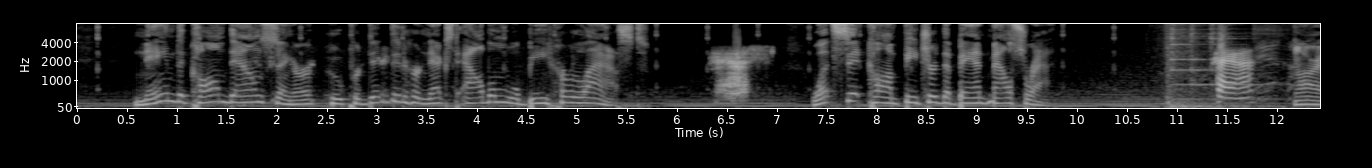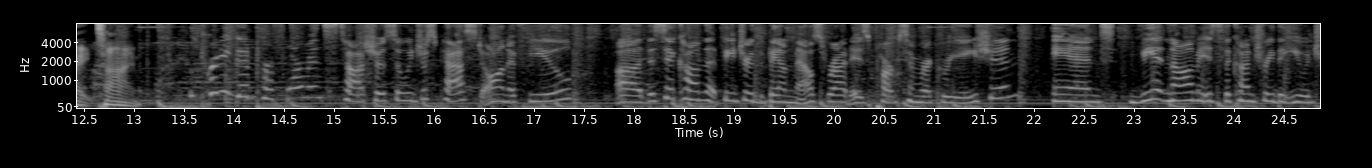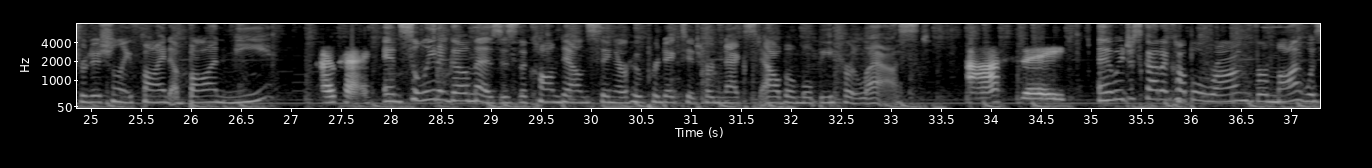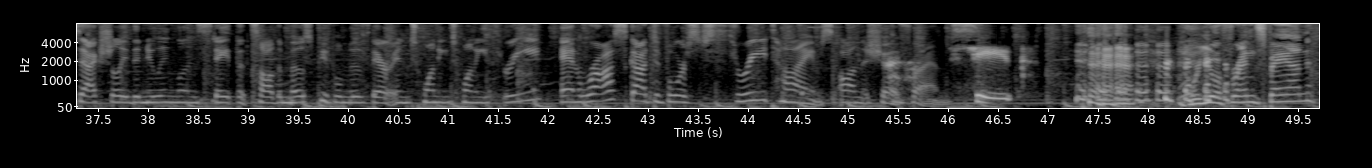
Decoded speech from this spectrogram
Name the calm down singer who predicted her next album will be her last. Pass. What sitcom featured the band Mouse Rat? Pass. All right, time. Pretty good performance, Tasha. So we just passed on a few. Uh, the sitcom that featured the band Mouse Rat is Parks and Recreation. And Vietnam is the country that you would traditionally find a Banh Mi. Okay. And Selena Gomez is the calm down singer who predicted her next album will be her last. I see. And we just got a couple wrong. Vermont was actually the New England state that saw the most people move there in 2023. And Ross got divorced three times on the show ah, Friends. Shoot. Were you a Friends fan?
